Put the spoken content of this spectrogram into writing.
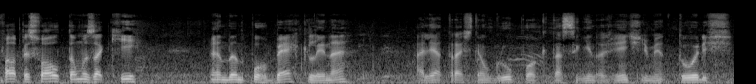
Fala pessoal, estamos aqui andando por Berkeley, né? Ali atrás tem um grupo ó, que está seguindo a gente de mentores.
